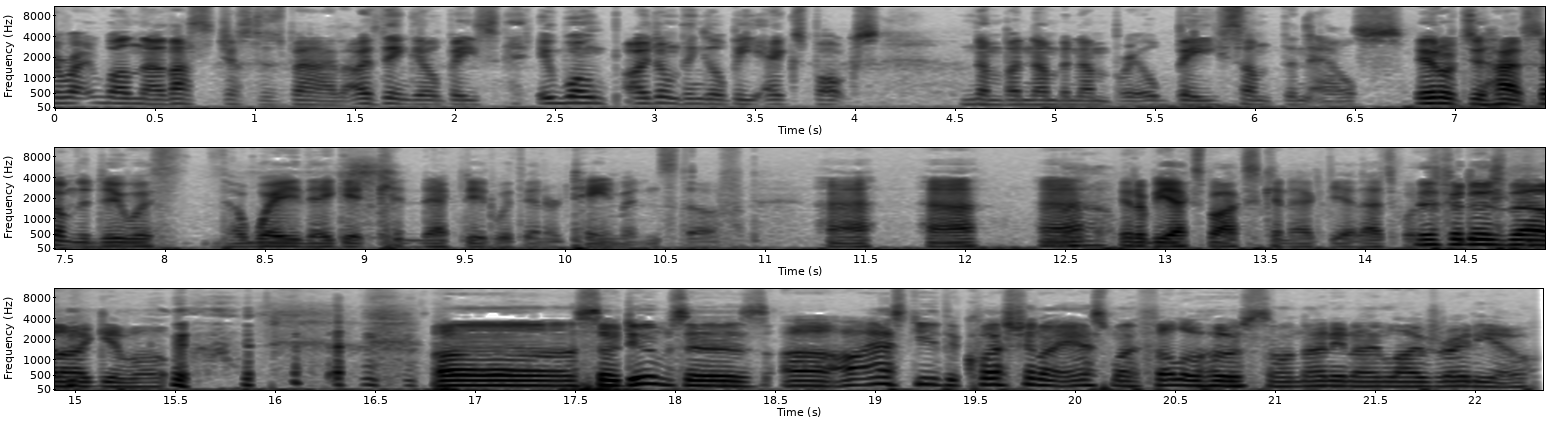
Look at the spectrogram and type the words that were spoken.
Direct, well, no, that's just as bad. I think it'll be. It won't. I don't think it'll be Xbox number number number. It'll be something else. It'll just have something to do with the way they get connected with entertainment and stuff. Huh? Huh? Huh? Yeah. It'll be Xbox Connect. Yeah, that's what. If it is that, I give up. uh, so Doom says, uh, I'll ask you the question I asked my fellow hosts on 99 Lives Radio.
